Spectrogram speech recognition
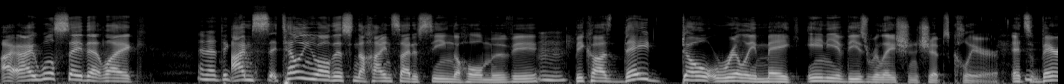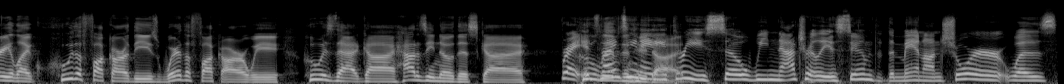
I, I will say that like. and that the I'm s- telling you all this in the hindsight of seeing the whole movie Mm-hmm. because they don't really make any of these relationships clear. It's Mm. very like, who the fuck are these? Where the fuck are we? Who is that guy? How does he know this guy? Right, Who it's lived and who died? 1983, so we naturally assumed that the man on shore was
